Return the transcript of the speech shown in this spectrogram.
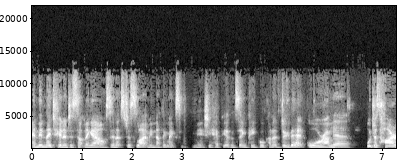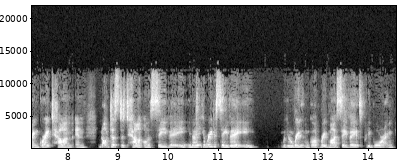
and then they turn into something else and it's just like I mean nothing makes me actually happier than seeing people kind of do that or um yeah. or just hiring great talent and not just a talent on a CV you know you can read a CV we can all read it. Oh god read my CV it's pretty boring.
